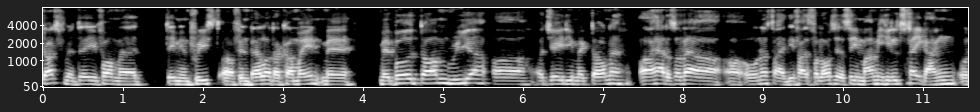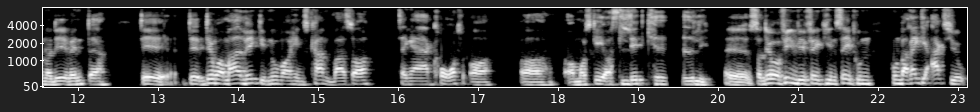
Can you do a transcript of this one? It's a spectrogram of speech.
Judgment Day i form af Damian Priest og Finn Balor, der kommer ind med, med både Dom, Rhea og, og JD McDonough. Og her er det så værd at, at understrege, at vi faktisk får lov til at se Mami hele tre gange under det event der. Det, det, det var meget vigtigt nu, hvor hendes kamp var så, tænker jeg, kort og, og, og måske også lidt kedelig. Øh, så det var fint, vi fik hende set. Hun, hun var rigtig aktiv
